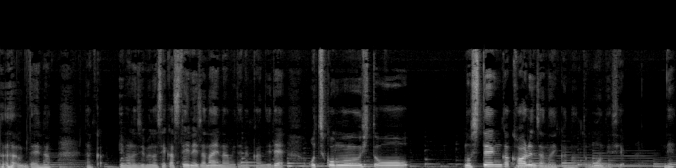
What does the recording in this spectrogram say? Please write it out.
みたいななんか今の自分の生活丁寧じゃないなみたいな感じで落ち込む人の視点が変わるんじゃないかなと思うんですよ。ね。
